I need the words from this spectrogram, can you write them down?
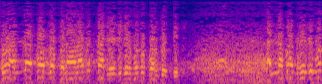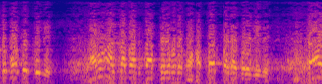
তো আল্লাহ পর্বত আলাদা তার রেজেকের মতো বরকত দিবে। আল্লাহবাদ রেজের মতো বরকত দিবে। এবং আল্লাহবাদ তার ছেলের মধ্যে মহাব্বত পয়দা করে দিবে তার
